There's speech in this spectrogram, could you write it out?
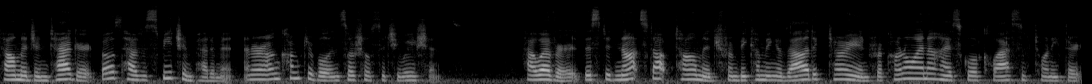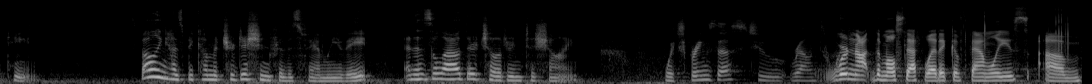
Talmadge and Taggart both have a speech impediment and are uncomfortable in social situations. However, this did not stop Talmadge from becoming a valedictorian for Konawaena High School class of 2013. Spelling has become a tradition for this family of eight and has allowed their children to shine. Which brings us to round 20. We're not the most athletic of families. Um,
